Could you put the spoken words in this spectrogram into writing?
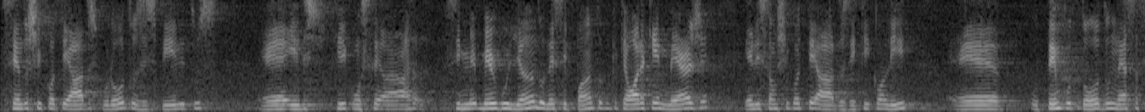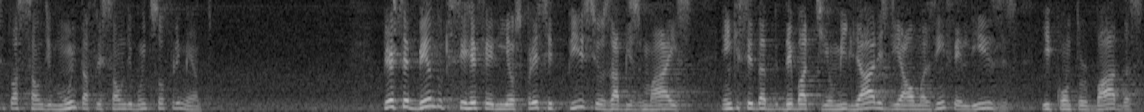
sendo chicoteados por outros espíritos. É, eles ficam se, a, se mergulhando nesse pântano, porque a hora que emerge, eles são chicoteados e ficam ali é, o tempo todo nessa situação de muita aflição, de muito sofrimento. Percebendo que se referia aos precipícios abismais em que se debatiam milhares de almas infelizes e conturbadas,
